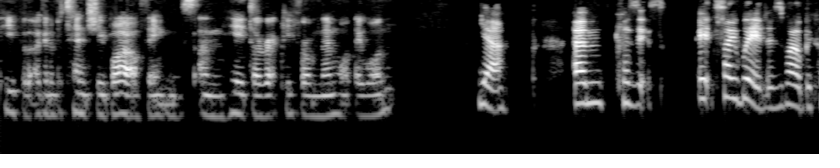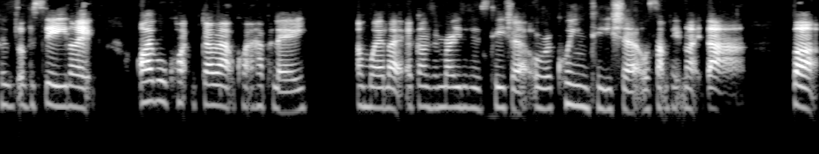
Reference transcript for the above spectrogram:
people that are going to potentially buy our things and hear directly from them what they want. yeah, um, because it's it's so weird as well because obviously like I will quite go out quite happily and wear like a Guns N' Roses t-shirt or a Queen t-shirt or something like that, but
